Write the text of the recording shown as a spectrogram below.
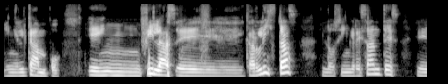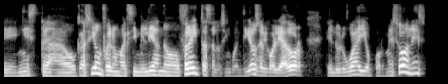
en el campo. En filas eh, carlistas, los ingresantes en esta ocasión fueron Maximiliano Freitas a los 52, el goleador, el uruguayo por Mesones,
